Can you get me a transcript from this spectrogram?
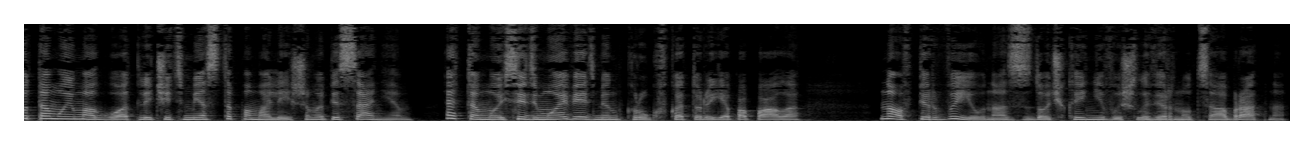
потому и могу отличить место по малейшим описаниям. Это мой седьмой ведьмин круг, в который я попала. Но впервые у нас с дочкой не вышло вернуться обратно.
